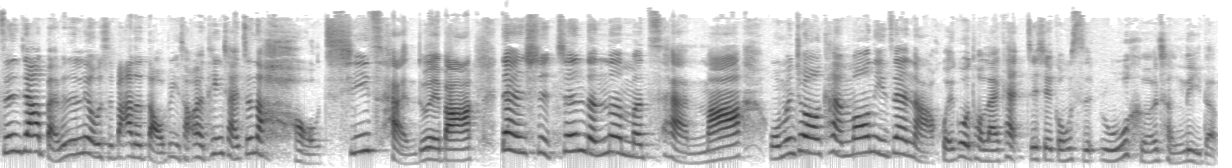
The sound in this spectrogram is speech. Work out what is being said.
增加百分之六十八的倒闭潮，哎，听起来真的好凄惨，对吧？但是真的那么惨吗？我们就要看猫腻在哪。回过头来看这些公司如何成立的。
